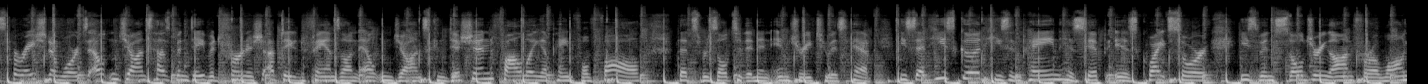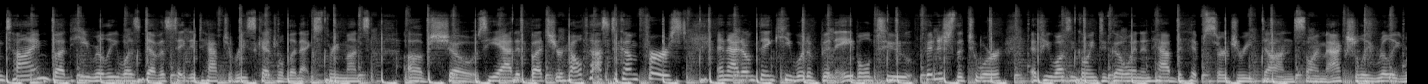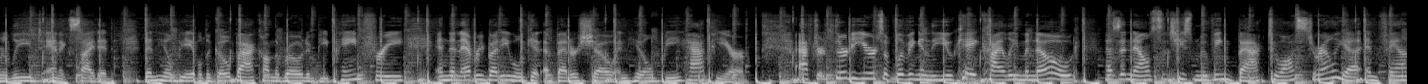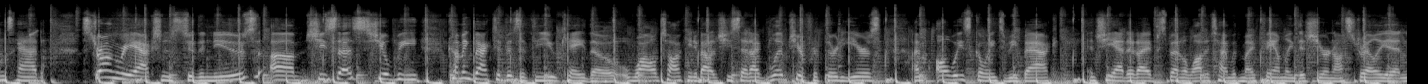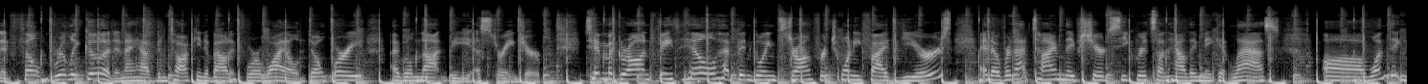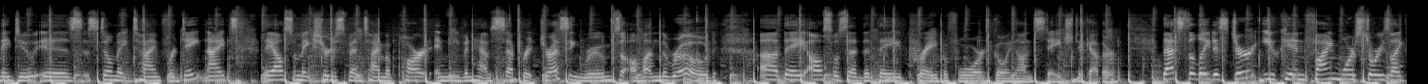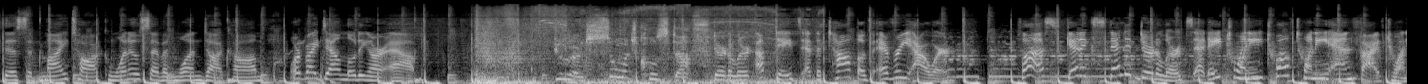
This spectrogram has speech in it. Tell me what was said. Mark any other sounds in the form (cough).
Inspiration Awards, Elton John's husband David Furnish updated fans on Elton John's condition following a painful fall that's resulted in an injury to his hip. He said he's good, he's in pain, his hip is quite sore. He's been soldiering on for a long time, but he really was devastated to have to reschedule the next three months of shows. He added, But your health has to come first, and I don't think he would have been able to finish the tour if he wasn't going to go in and have the hip surgery done. So I'm actually really relieved and excited. Then he'll be able to go back on the road and be pain free, and then everybody will get a better show and he'll be happier. After 30 years of living in the UK, Kylie Minogue has announced that she's moving back to Australia, and fans had strong reactions to the news. Um, she says she'll be coming back to visit the UK, though. While talking about it, she said, I've lived here for 30 years. I'm always going to be back. And she added, I've spent a lot of time with my family this year in Australia, and it felt really good. And I have been talking about it for a while. Don't worry, I will not be a stranger. Tim McGraw and Faith Hill have been going strong for 25 years. And over that time, they've shared secrets on how they make it last. Uh, one thing they do is still make time for date nights. They also make sure to spend time apart and even have separate dressing rooms (laughs) on the road. Uh, they also said that they pray before going on stage together. That's the latest dirt. You can find more stories like this at mytalk1071.com or by downloading our app. You learned so much cool stuff. Dirt Alert updates at the top of every hour. Plus, get extended Dirt Alerts at 820, 1220, and 520.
